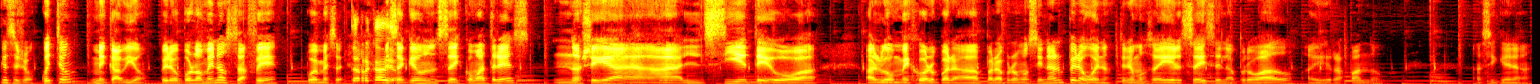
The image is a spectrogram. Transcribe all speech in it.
qué sé yo. Cuestión, me cabió. Pero por lo menos zafé. Pues me, me saqué un 6,3. No llegué al 7 o a algo mejor para, promocionar. Pero bueno, tenemos ahí el 6, el aprobado, ahí raspando. Así que nada.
